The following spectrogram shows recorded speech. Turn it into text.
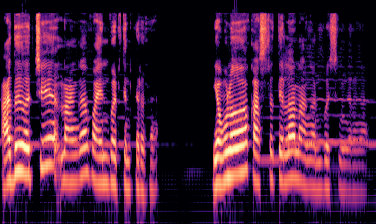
அது வச்சு நாங்கள் பயன்படுத்தினுக்கிறோங்க எவ்வளோ கஷ்டத்தையெல்லாம் நாங்கள் அனுபவிச்சுனுங்கிறோங்க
